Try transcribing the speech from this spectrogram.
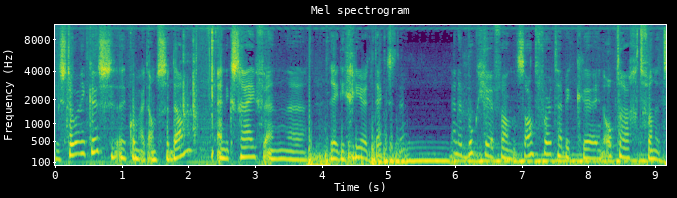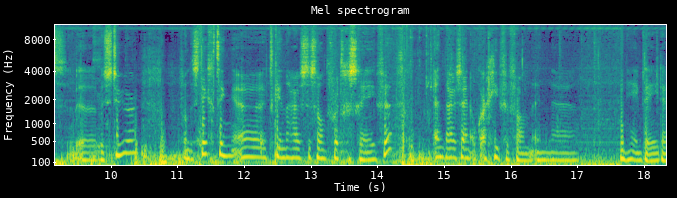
historicus, ik kom uit Amsterdam en ik schrijf en redigeer teksten. En het boekje van Zandvoort heb ik in opdracht van het bestuur van de stichting het kinderhuis te Zandvoort geschreven. En daar zijn ook archieven van in, in Heemdede.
